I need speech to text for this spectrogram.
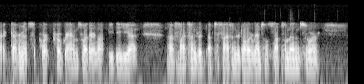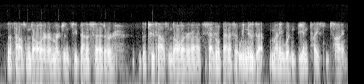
uh, government support programs, whether or not be the uh, uh, 500 up to $500 rental supplement or the thousand dollar emergency benefit or the two thousand dollar uh, federal benefit, we knew that money wouldn't be in place in time.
